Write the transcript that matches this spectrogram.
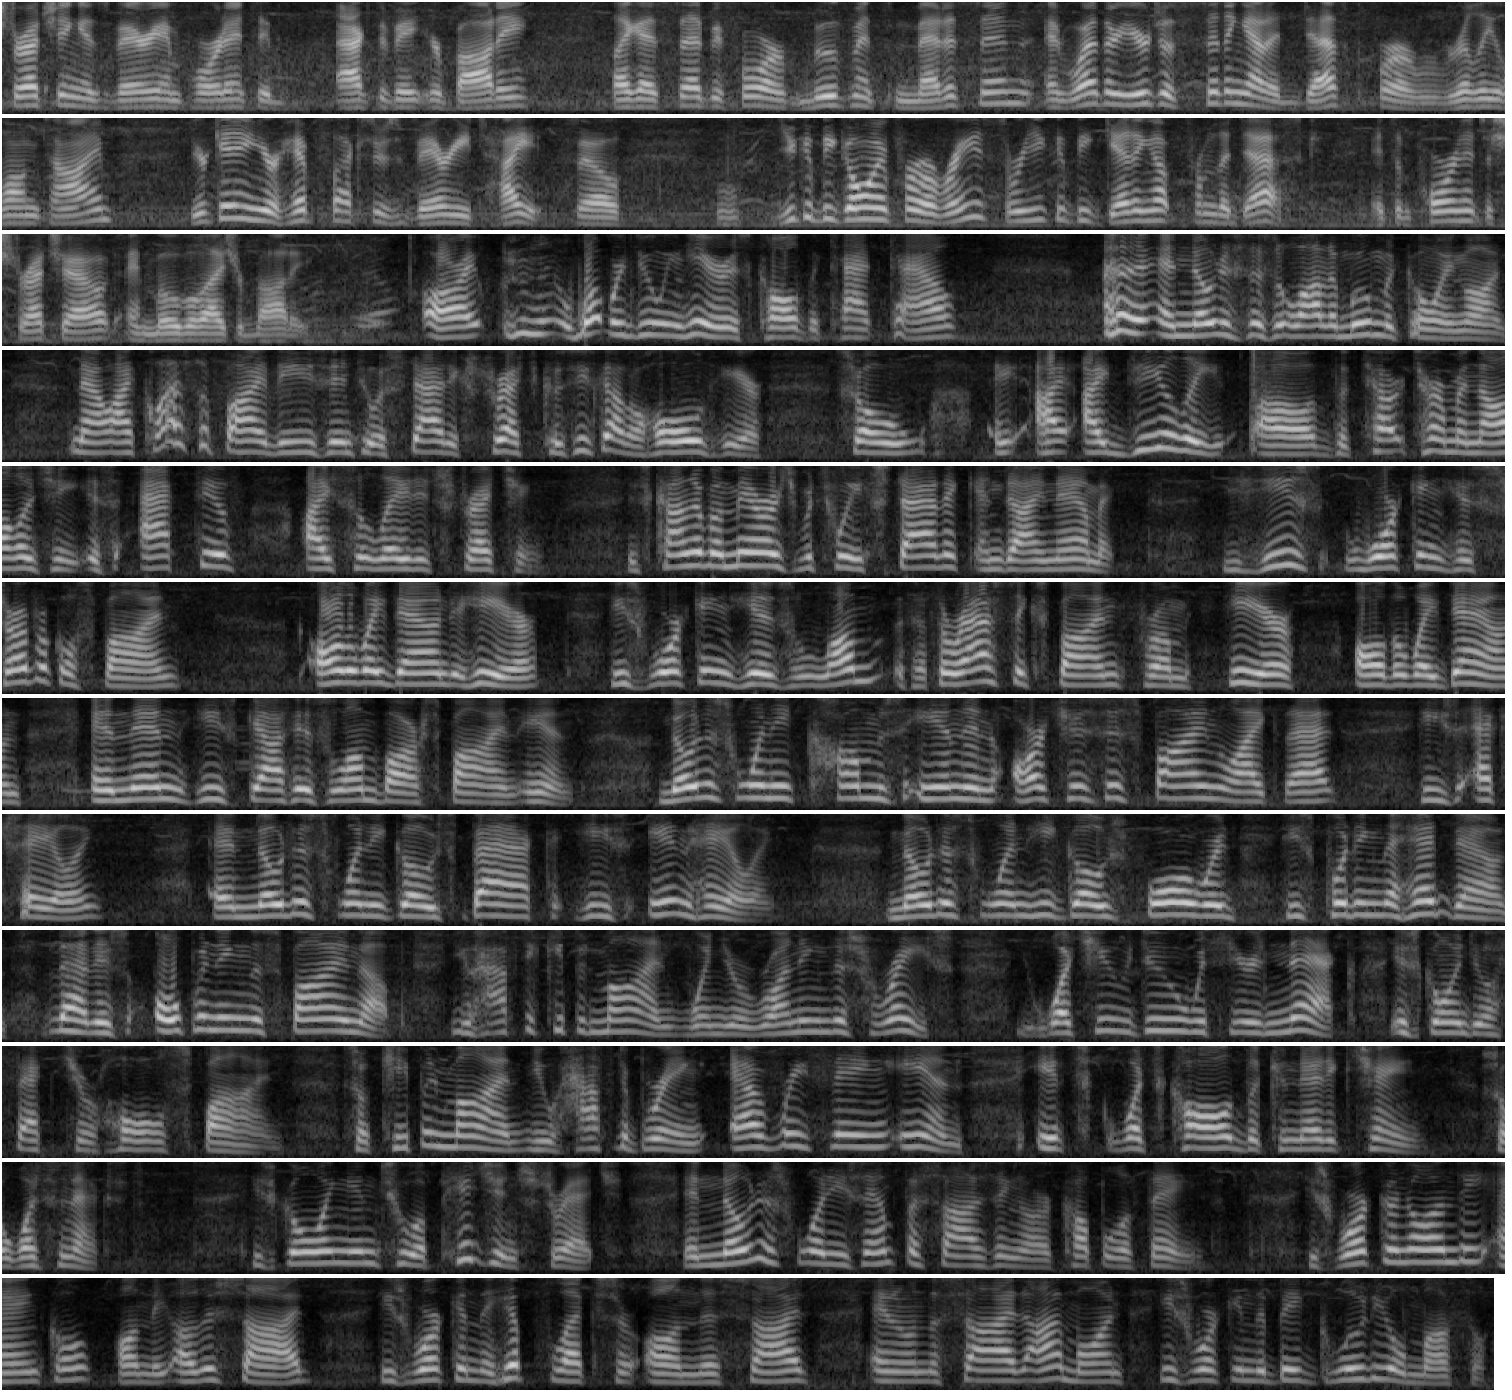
Stretching is very important to activate your body. Like I said before, movement's medicine, and whether you're just sitting at a desk for a really long time, you're getting your hip flexors very tight. So you could be going for a race or you could be getting up from the desk. It's important to stretch out and mobilize your body. All right, what we're doing here is called the cat-cow. and notice there's a lot of movement going on. Now, I classify these into a static stretch because he's got a hold here. So I, ideally, uh, the ter terminology is active, isolated stretching. It's kind of a marriage between static and dynamic. He's working his cervical spine all the way down to here. He's working his lum the thoracic spine from here all the way down, and then he's got his lumbar spine in. Notice when he comes in and arches his spine like that, he's exhaling. And notice when he goes back, he's inhaling. Notice when he goes forward, he's putting the head down. That is opening the spine up. You have to keep in mind when you're running this race, what you do with your neck is going to affect your whole spine. So keep in mind, you have to bring everything in. It's what's called the kinetic chain. So what's next? He's going into a pigeon stretch. And notice what he's emphasizing are a couple of things. He's working on the ankle on the other side. He's working the hip flexor on this side. And on the side I'm on, he's working the big gluteal muscle.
